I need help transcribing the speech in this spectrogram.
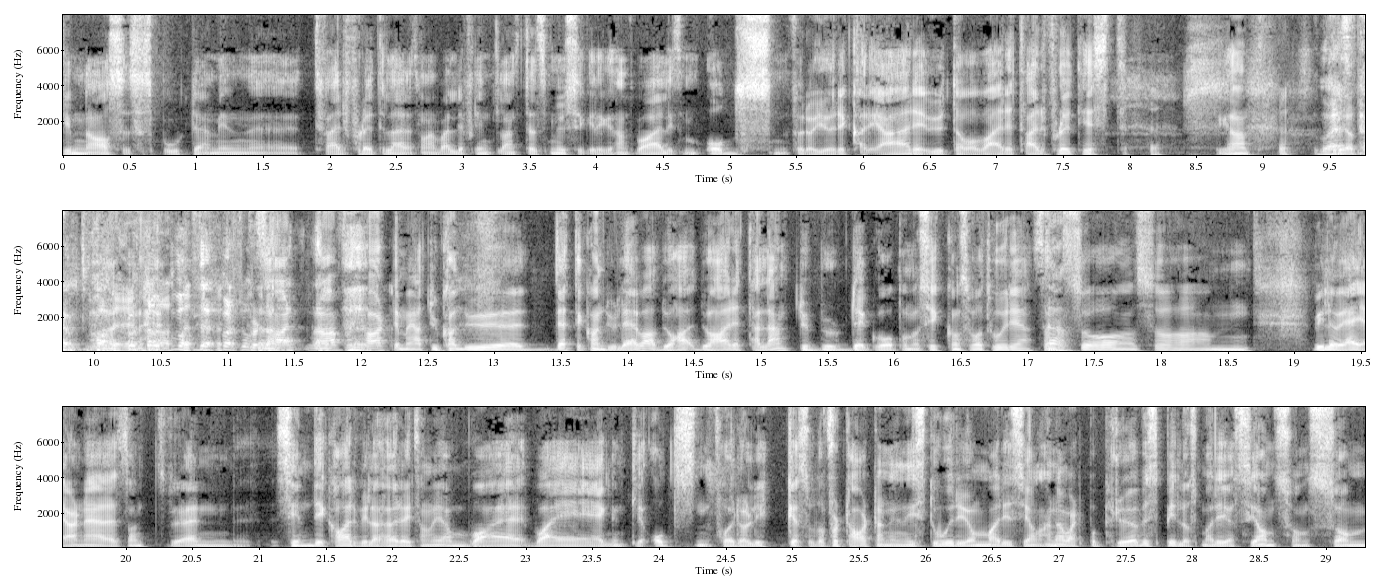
gymnaset, så spurte jeg min uh, tverrfløytelærer, som var en veldig flink landstedsmusiker, hva er liksom oddsen for å gjøre karriere ut av å være tverrfløytist? Ikke sant? Nå er jeg spent på For han, han fortalte meg at du kan, du, dette kan du leve av, du har, du har et talent, du burde gå på musikkonservatoriet? Ja. så, så um, ville jo jeg gjerne sant? En sindig kar ville høre liksom, ja, hva, er, hva er egentlig oddsen for å lykkes. Og da fortalte han en historie om Marius Jansson. Han har vært på prøvespill hos Marius Jansson som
